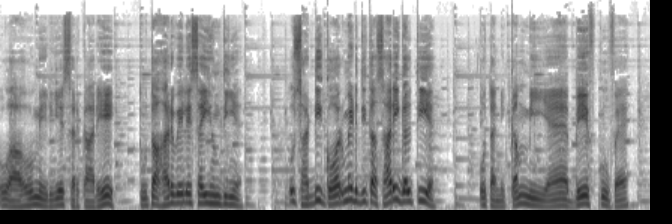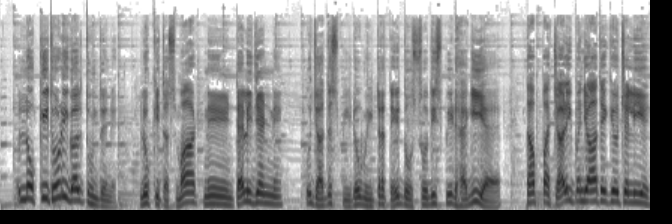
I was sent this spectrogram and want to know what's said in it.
ਉਹ ਆਹੋ ਮੇਰੀ ਇਹ ਸਰਕਾਰੇ, ਤੂੰ ਤਾਂ ਹਰ ਵੇਲੇ ਸਹੀ ਹੁੰਦੀ ਐ। ਉਹ ਸਾਡੀ ਗਵਰਨਮੈਂਟ ਦੀ ਤਾਂ ਸਾਰੀ ਗਲਤੀ ਐ। ਉਹ ਤਾਂ ਨਿਕੰਮੀ ਐ, ਬੇਵਕੂਫ ਐ। ਲੋਕੀ ਥੋੜੀ ਗਲਤ ਹੁੰਦੇ ਨੇ। ਲੋਕੀ ਤਾਂ ਸਮਾਰਟ ਨੇ ਇੰਟੈਲੀਜੈਂਟ ਨੇ। ਉਹ ਜਦ ਸਪੀਡੋਮੀਟਰ ਤੇ 200 ਦੀ ਸਪੀਡ ਹੈਗੀ ਐ, ਤਾਂ ਆਪਾਂ 40 50 ਤੇ ਕਿਉਂ ਚੱਲੀਏ?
